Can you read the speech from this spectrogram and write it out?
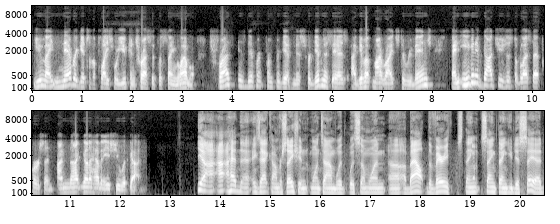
You may never get to the place where you can trust at the same level. Trust is different from forgiveness. Forgiveness is I give up my rights to revenge. And even if God chooses to bless that person, I'm not going to have an issue with God. Yeah, I, I had the exact conversation one time with with someone uh, about the very thing, same thing you just said,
